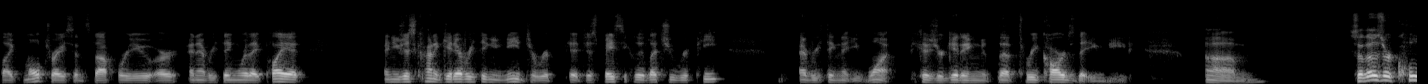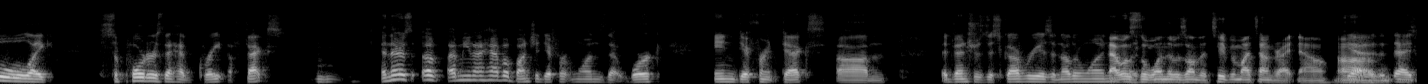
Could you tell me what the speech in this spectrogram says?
like Moltres and stuff where you or and everything where they play it and you just kind of get everything you need to re- it just basically lets you repeat everything that you want because you're getting the three cards that you need um so those are cool like supporters that have great effects mm-hmm. and there's a, I mean i have a bunch of different ones that work in different decks. Um, Adventurer's Discovery is another one. That was like, the one that was on the tip of my tongue right now. Yeah, um, that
